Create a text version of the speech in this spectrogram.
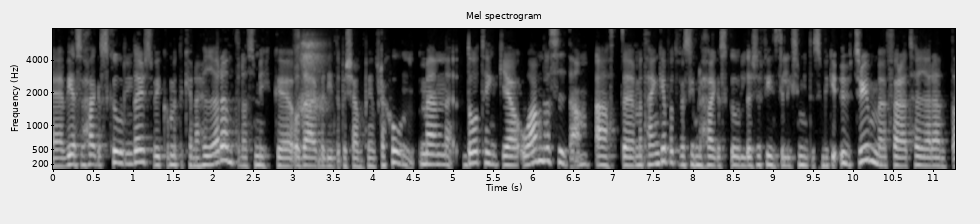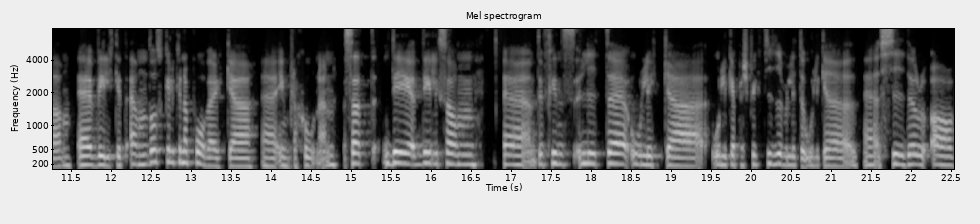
eh, vi har så höga skulder så vi kommer inte kunna höja räntorna så mycket och därmed inte bekämpa inflation. Men då tänker jag å andra sidan att eh, med tanke på att vi har så himla höga skulder så finns det liksom inte så mycket utrymme för att höja räntan, vilket ändå skulle kunna påverka inflationen. Så att det, det är liksom Eh, det finns lite olika, olika perspektiv och lite olika eh, sidor av,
